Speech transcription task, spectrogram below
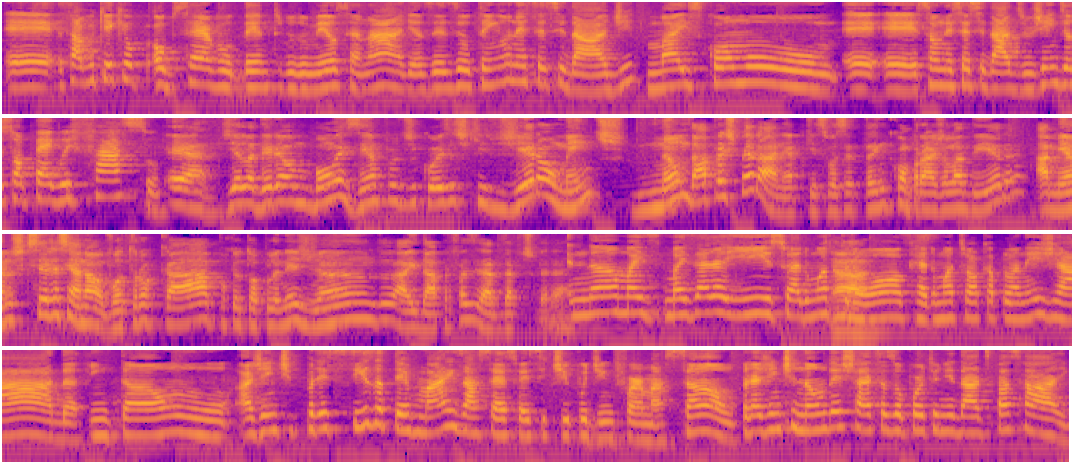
é, sabe o que, que eu observo dentro do meu cenário? Às vezes eu tenho necessidade, mas como é, é, são necessidades urgentes, eu só pego e faço. É, geladeira é um bom exemplo de coisas que geralmente não dá para esperar, né? Porque se você tem que comprar uma geladeira, a menos que seja assim, ah, não, eu vou trocar porque eu tô planejando, aí dá para fazer, dá pra esperar. Não, mas, mas era isso, era uma ah. troca, era uma troca planejada. Então, a gente precisa ter mais acesso a esse tipo de informação informação para a gente não deixar essas oportunidades passarem.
